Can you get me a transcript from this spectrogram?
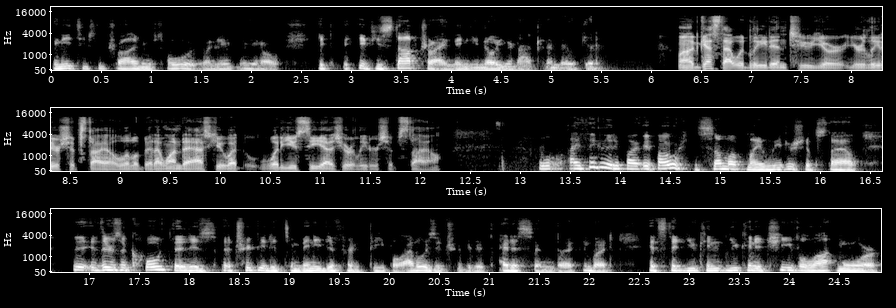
We need to keep driving forward. When you you know if if you stop trying, then you know you're not going to make it. Well, I guess that would lead into your your leadership style a little bit. I wanted to ask you what what do you see as your leadership style? Well, I think that if I if I were to sum up my leadership style, there's a quote that is attributed to many different people. I've always attributed to Edison, but but it's that you can you can achieve a lot more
